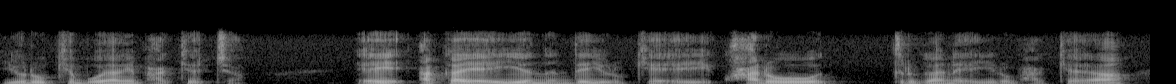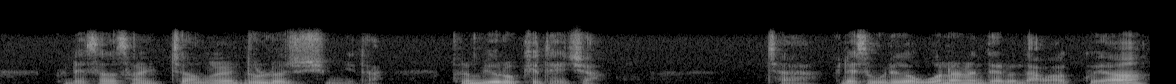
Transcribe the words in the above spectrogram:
이렇게 모양이 바뀌었죠. A, 아까 A였는데 이렇게 A 괄호 들어간 A로 바뀌어요. 그래서 설정을 눌러 주십니다. 그럼 이렇게 되죠. 자, 그래서 우리가 원하는 대로 나왔고요.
